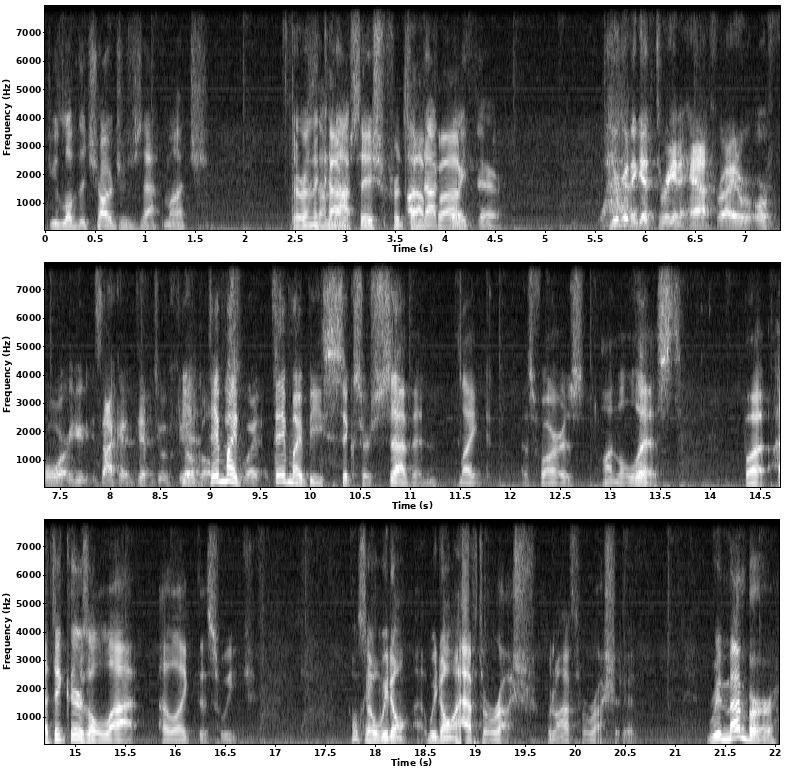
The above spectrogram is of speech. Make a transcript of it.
If you love the Chargers that much, They're in the I'm not- conversation for top I'm not five. quite there. You're going to get three and a half, right, or, or four. You, it's not going to dip to a field Yeah, goal. they might wait. they might be six or seven, like as far as on the list. But I think there's a lot I like this week. so we don't we don't have to rush. We don't have to rush it. Remember,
